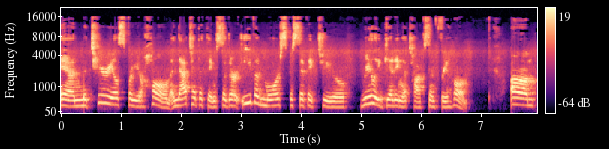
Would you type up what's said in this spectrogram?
and materials for your home and that type of thing. So they're even more specific to really getting a toxin free home. Um,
